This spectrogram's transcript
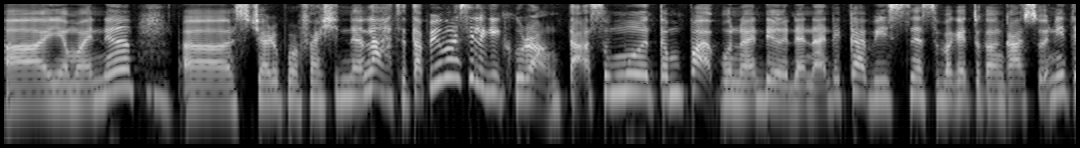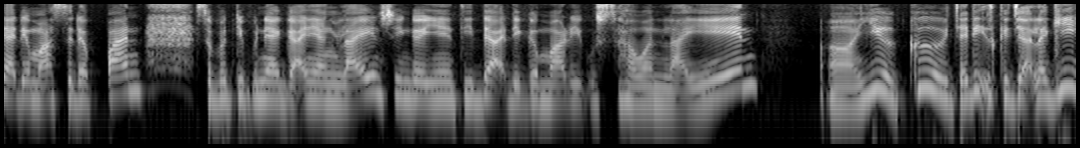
uh, yang mana uh, secara profesional lah tetapi masih lagi kurang. Tak semua tempat pun ada dan adakah bisnes sebagai tukang kasut ni tiada masa depan seperti perniagaan yang lain sehingga ia tidak digemari usahawan lain. Uh, ya ke? Jadi sekejap lagi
